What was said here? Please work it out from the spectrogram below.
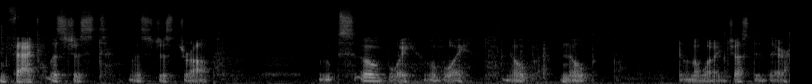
in fact, let's just let's just drop. Oops. Oh boy. Oh boy. Nope. Nope. Don't know what I just did there.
